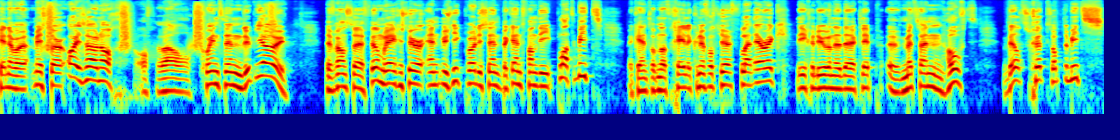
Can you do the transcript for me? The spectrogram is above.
Kennen we Mr. Oizo nog? Oftewel Quentin Dupieux. De Franse filmregisseur en muziekproducent bekend van die platte beat. Bekend om dat gele knuffeltje Flat Eric... die gedurende de clip eh, met zijn hoofd wild schudt op de beats.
